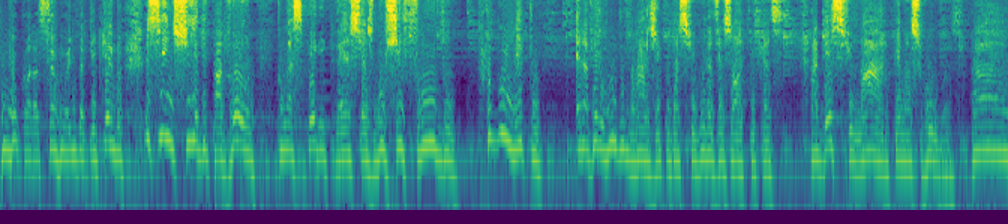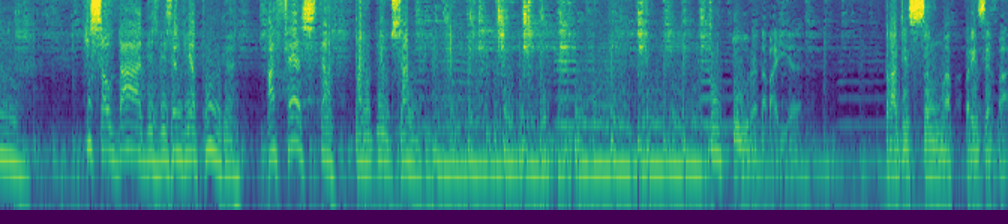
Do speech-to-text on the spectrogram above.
Meu coração, ainda pequeno, se enchia de pavor com as peripécias do chifrudo. Bonito era ver o mundo mágico das figuras exóticas a desfilar pelas ruas. Ah, que saudades de Zambiapunga, a festa para o deus Zambi. Cultura da Bahia. Tradição a preservar.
